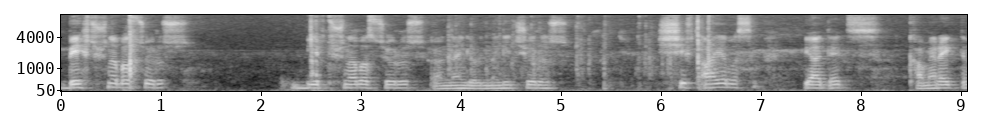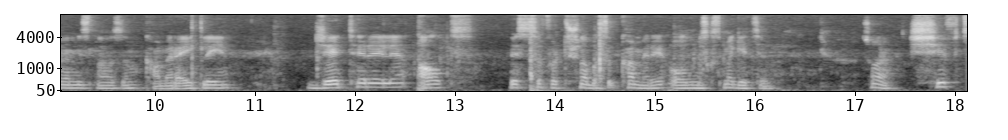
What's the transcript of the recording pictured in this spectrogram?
5 tuşuna basıyoruz. 1 tuşuna basıyoruz. Önden görünüme geçiyoruz. Shift A'ya basıp bir adet kamera eklememiz lazım. Kamera ekleyin. CTRL Alt ve 0 tuşuna basıp kamerayı olduğumuz kısma getirin. Sonra Shift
